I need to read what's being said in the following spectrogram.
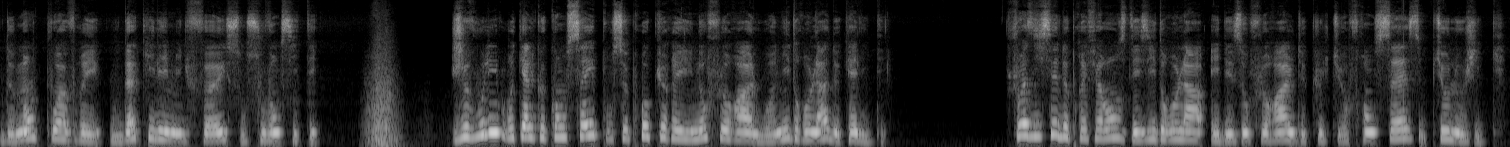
de menthe poivrée ou d'aquilée millefeuille sont souvent cités. Je vous livre quelques conseils pour se procurer une eau florale ou un hydrolat de qualité. Choisissez de préférence des hydrolats et des eaux florales de culture française biologique.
